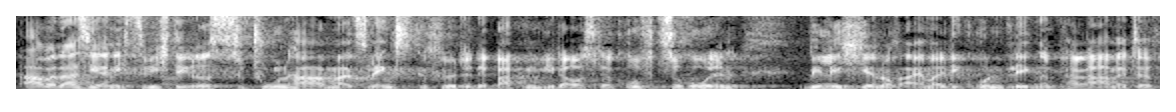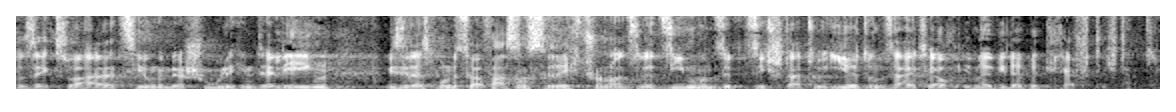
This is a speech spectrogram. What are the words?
Aber da Sie ja nichts Wichtigeres zu tun haben, als längst geführte Debatten wieder aus der Gruft zu holen, will ich hier noch einmal die grundlegenden Parameter für Sexualerziehung in der Schule hinterlegen, wie sie das Bundesverfassungsgericht schon 1977 statuiert und seither auch immer wieder bekräftigt hat.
